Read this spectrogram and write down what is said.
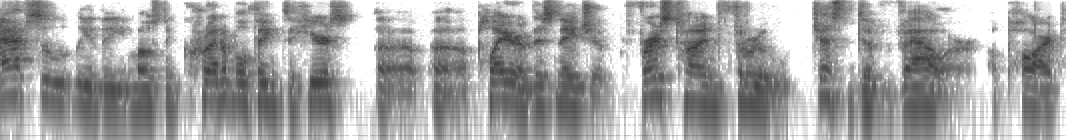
absolutely the most incredible thing to hear uh, a player of this nature, first time through, just devour a part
